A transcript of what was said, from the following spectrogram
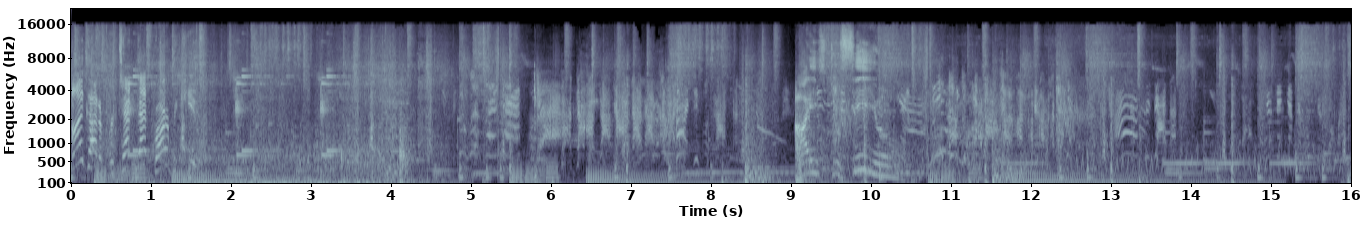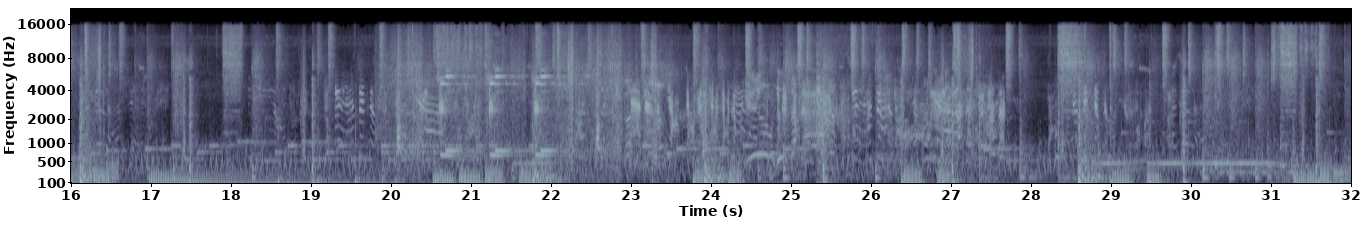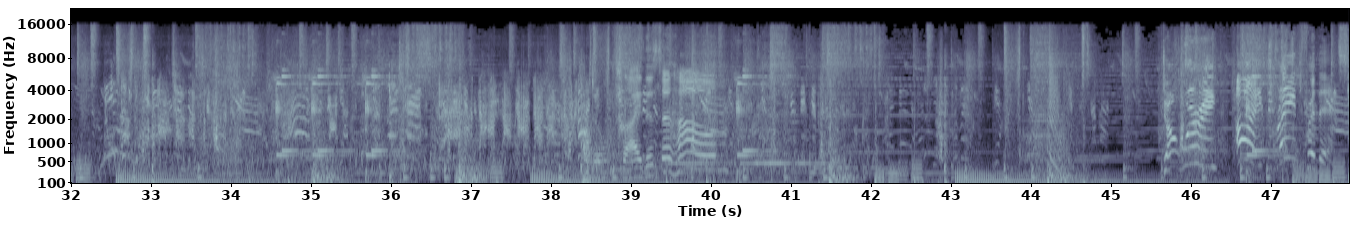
I gotta protect that barbecue. Nice to see you. Try this at home. Don't worry, I trained for this.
